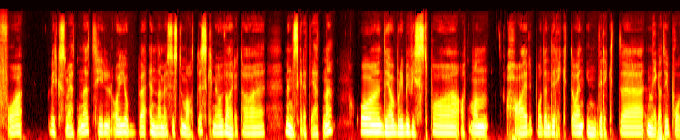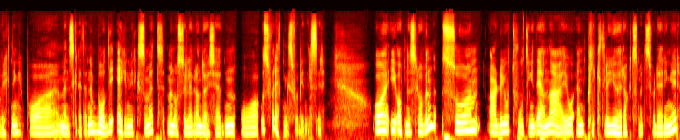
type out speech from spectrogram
få virksomhetene til å jobbe enda mer systematisk med å ivareta menneskerettighetene. Og det å bli bevisst på at man har både en direkte og en indirekte negativ påvirkning på menneskerettighetene, både i egen virksomhet, men også i leverandørkjeden og hos forretningsforbindelser. Og i åpenhetsloven så er det jo to ting. Det ene er jo en plikt til å gjøre aktsomhetsvurderinger,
